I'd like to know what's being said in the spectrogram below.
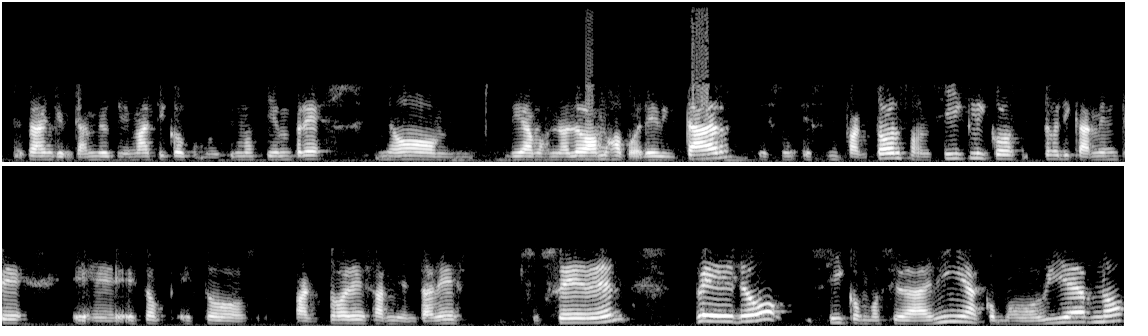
Ustedes saben que el cambio climático, como decimos siempre, no digamos no lo vamos a poder evitar, es un, es un factor, son cíclicos, históricamente eh, estos, estos factores ambientales suceden, pero sí como ciudadanía, como gobierno,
